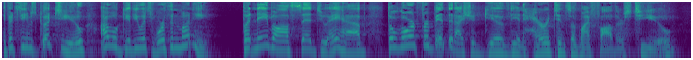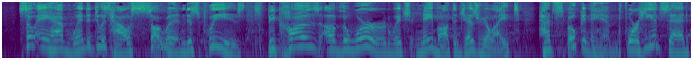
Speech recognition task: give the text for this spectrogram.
if it seems good to you, I will give you its worth in money. But Naboth said to Ahab, The Lord forbid that I should give the inheritance of my fathers to you. So Ahab went into his house sullen, displeased, because of the word which Naboth the Jezreelite had spoken to him. For he had said,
